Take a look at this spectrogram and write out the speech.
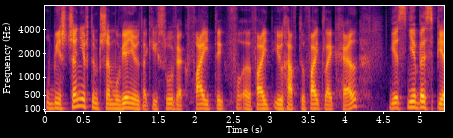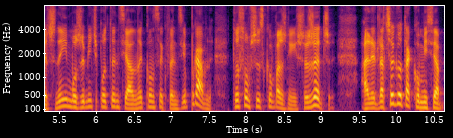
umieszczenie w tym przemówieniu takich słów jak fight, fight you have to fight like hell jest niebezpieczne i może mieć potencjalne konsekwencje prawne. To są wszystko ważniejsze rzeczy. Ale dlaczego ta komisja,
